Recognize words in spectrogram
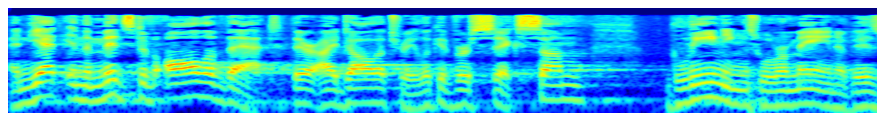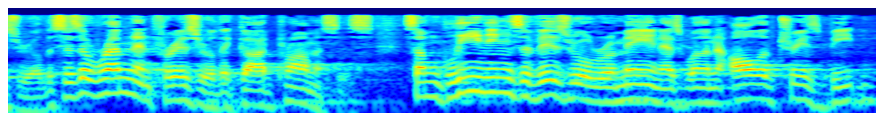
And yet, in the midst of all of that, their idolatry, look at verse 6. Some gleanings will remain of Israel. This is a remnant for Israel that God promises. Some gleanings of Israel remain as when an olive tree is beaten,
